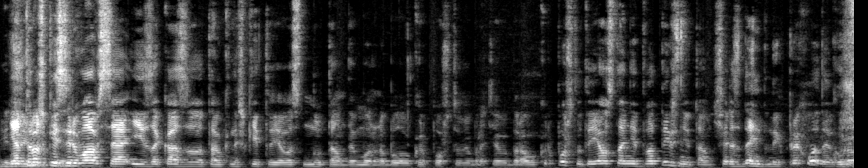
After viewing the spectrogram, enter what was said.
я трошки зірвався і заказував там книжки, то я ос- ну, там, де можна було Укрпошту вибрати, я вибирав Укрпошту, то я останні два тижні там через день до них приходив. Курс.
